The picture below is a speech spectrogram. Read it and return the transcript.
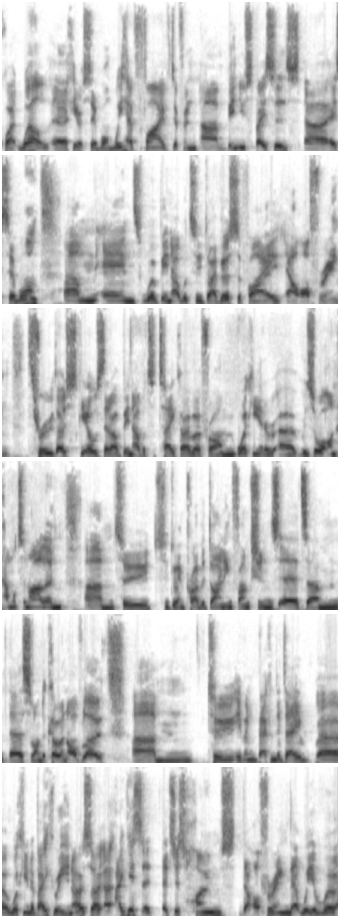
quite well uh, here at C'est Bon. We have five different um, venue spaces uh, at C'est Bon, um, and we've been able to diversify our offering through those skills that I've been able to take over from working at a, a resort on Hamilton Island um, to, to doing private dining functions at um, uh, Salon de Co and Ovlo um, to even back in the day uh, working in a bakery, you know. So I, I guess it, it just hones the offering that we were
